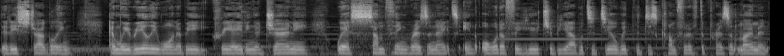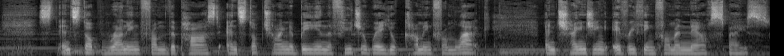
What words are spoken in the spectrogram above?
that is struggling. And we really want to be creating a journey where something resonates in order for you to be able to deal with the discomfort of the present moment and stop running from the past and stop trying to be in the future where you're coming from lack and changing everything from a now space.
